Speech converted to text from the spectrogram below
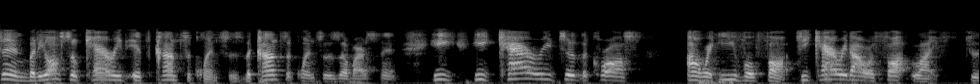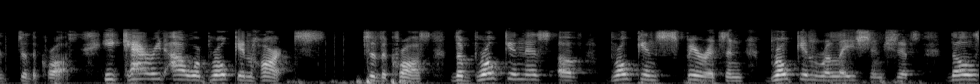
sin, but he also carried its consequences, the consequences of our sin. He, he carried to the cross our evil thoughts. He carried our thought life to, to the cross. He carried our broken hearts to the cross. The brokenness of broken spirits and broken relationships, those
